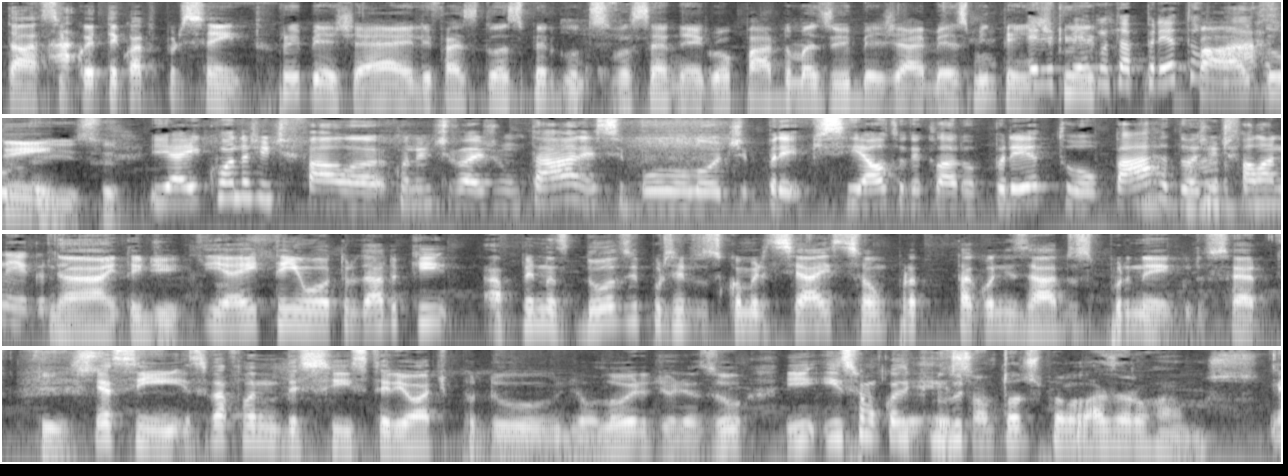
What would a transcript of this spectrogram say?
Tá, 54%. Pro IBGE, ele faz duas perguntas. Se você é negro ou pardo, mas o IBGE mesmo entende Ele que pergunta preto ou pardo? Sim. é isso. E aí, quando a gente fala, quando a gente vai juntar esse bololô de pre- que se autodeclarou preto ou pardo, a gente fala negro. Ah, entendi. E aí tem outro dado que apenas 12% dos comerciais são protagonizados por negros, certo? Isso. E assim, você tá falando desse estereótipo do de loiro de olho azul, e isso é uma coisa que Eles nos são todos pelo Lázaro Ramos.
